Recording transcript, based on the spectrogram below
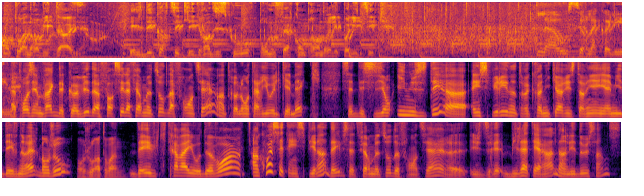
Antoine Robitaille. Il décortique les grands discours pour nous faire comprendre les politiques. Là-haut sur la colline. La troisième vague de COVID a forcé la fermeture de la frontière entre l'Ontario et le Québec. Cette décision inusitée a inspiré notre chroniqueur, historien et ami Dave Noël. Bonjour. Bonjour Antoine. Dave qui travaille au devoir. En quoi c'est inspirant, Dave, cette fermeture de frontières, euh, je dirais bilatérale dans les deux sens?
